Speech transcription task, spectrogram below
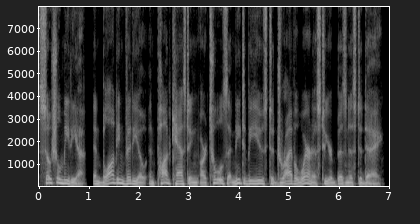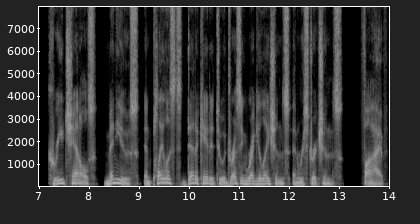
social media, and blogging video and podcasting are tools that need to be used to drive awareness to your business today. Create channels, menus, and playlists dedicated to addressing regulations and restrictions. 5.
